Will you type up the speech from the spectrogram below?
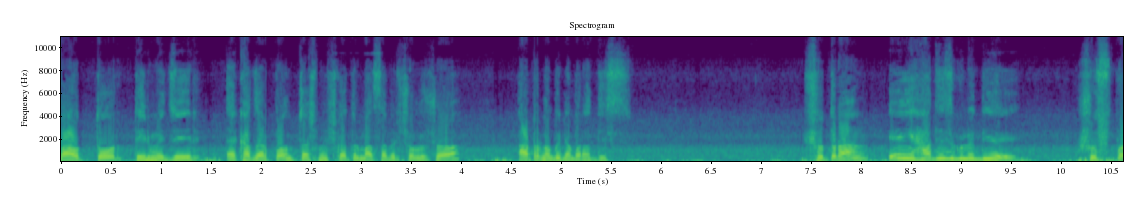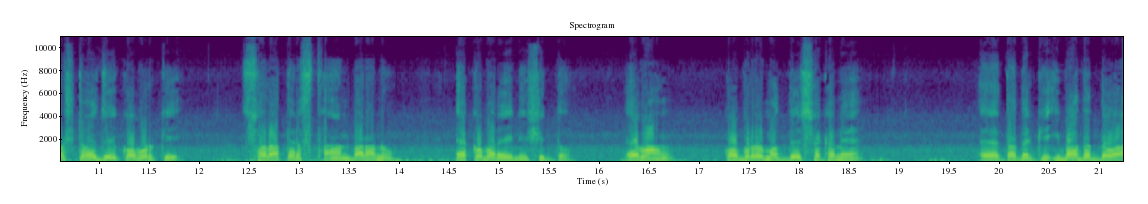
বাহাত্তর তিরমিজির এক হাজার পঞ্চাশ মিসকাতুল মাসাবের ষোলোশো আটানব্বই নম্বর হাদিস। সুতরাং এই হাদিসগুলি দিয়ে সুস্পষ্ট হয় যে কবরকে সলাতের স্থান বাড়ানো একেবারে নিষিদ্ধ এবং কবরের মধ্যে সেখানে তাদেরকে ইবাদত দেওয়া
